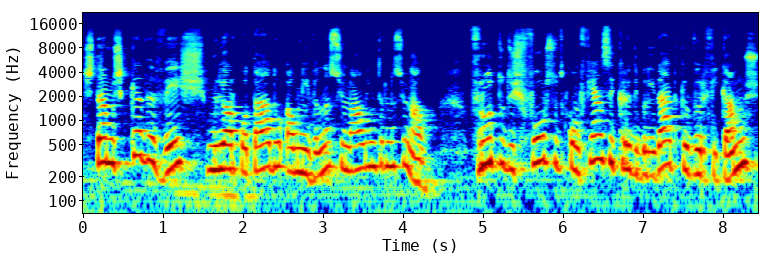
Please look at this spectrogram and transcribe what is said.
Estamos cada vez melhor cotado ao nível nacional e internacional, fruto do esforço de confiança e credibilidade que verificamos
